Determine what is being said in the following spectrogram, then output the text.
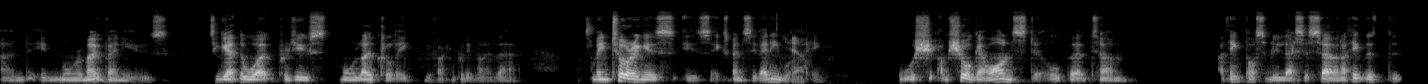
and in more remote venues to get the work produced more locally, if I can put it like that. I mean, touring is is expensive anyway. Yeah. Will sh- I'm sure go on still, but um, I think possibly lesser so. And I think that, that,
